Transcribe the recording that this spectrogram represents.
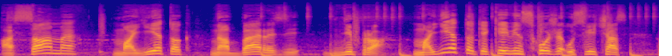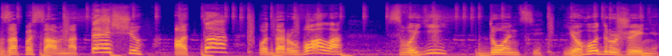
а саме маєток на березі Дніпра. Маєток, який він, схоже, у свій час записав на тещу, а та подарувала своїй доньці, його дружині,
